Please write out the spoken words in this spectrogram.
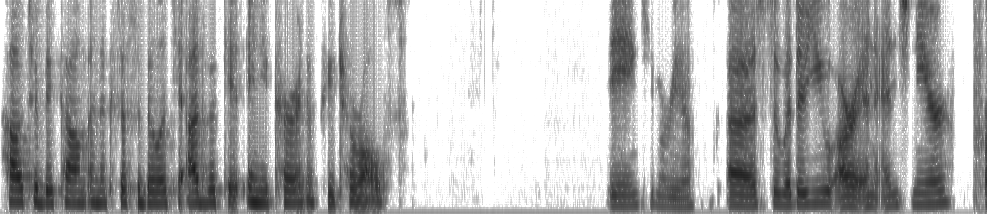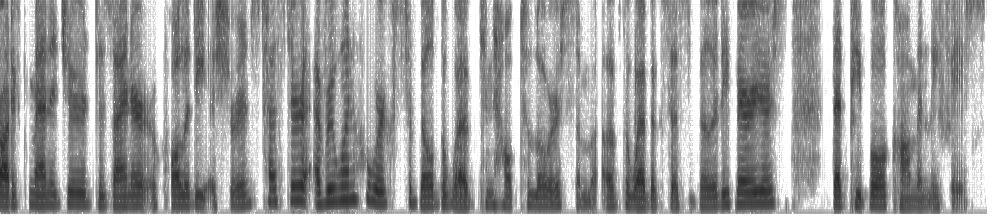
how to become an accessibility advocate in your current and future roles. Thank you, Maria. Uh, so whether you are an engineer, product manager, designer, or quality assurance tester, everyone who works to build the web can help to lower some of the web accessibility barriers that people commonly face.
